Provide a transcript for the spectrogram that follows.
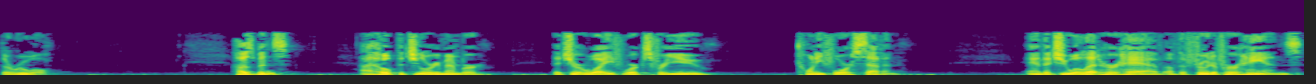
the rule. Husbands, I hope that you'll remember that your wife works for you 24-7 and that you will let her have of the fruit of her hands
